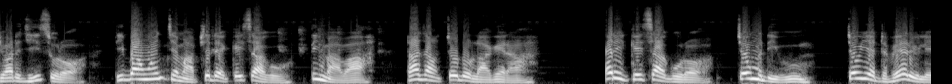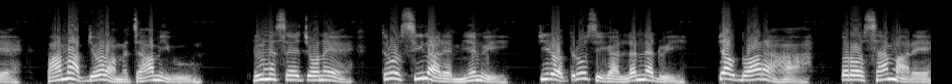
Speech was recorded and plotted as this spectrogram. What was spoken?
ရွာတကြီးဆိုတော့ဒီပတ်ဝန်းကျင်မှာဖြစ်တဲ့ကိစ္စကိုသိမှာပါဒါကြောင့်ကျုပ်တို့လာခဲ့တာအဲ့ဒီကိစ္စကိုတော့ကျုံမသိဘူးကျုပ်ရဲ့တပည့်တွေလည်းဘာမှပြောတာမကြားမိဘူးလူ20ကျော်နဲ့သူတို့စီးလာတဲ့မြင်းတွေပြီးတော့သူတို့စီကလက်နက်တွေပျောက်သွားတာဟာတော်တော်ဆမ်းပါတယ်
